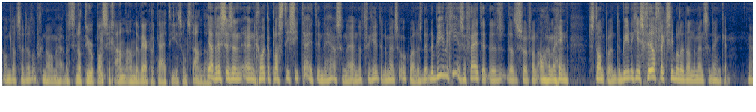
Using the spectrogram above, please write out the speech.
omdat ze dat opgenomen hebben. Dus de natuur past zich aan aan de werkelijkheid die is ontstaan dan? Ja, er is dus een, een grote plasticiteit in de hersenen en dat vergeten de mensen ook wel eens. De, de biologie is in feite, dat is, dat is een soort van algemeen standpunt. De biologie is veel flexibeler dan de mensen denken. Ja.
